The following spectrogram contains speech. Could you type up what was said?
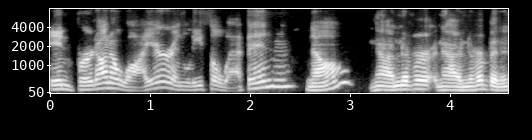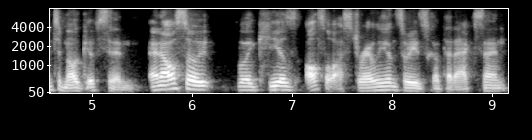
in Bird on a Wire and Lethal Weapon? No? No, I've never no, I've never been into Mel Gibson. And also like he is also Australian, so he's got that accent.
